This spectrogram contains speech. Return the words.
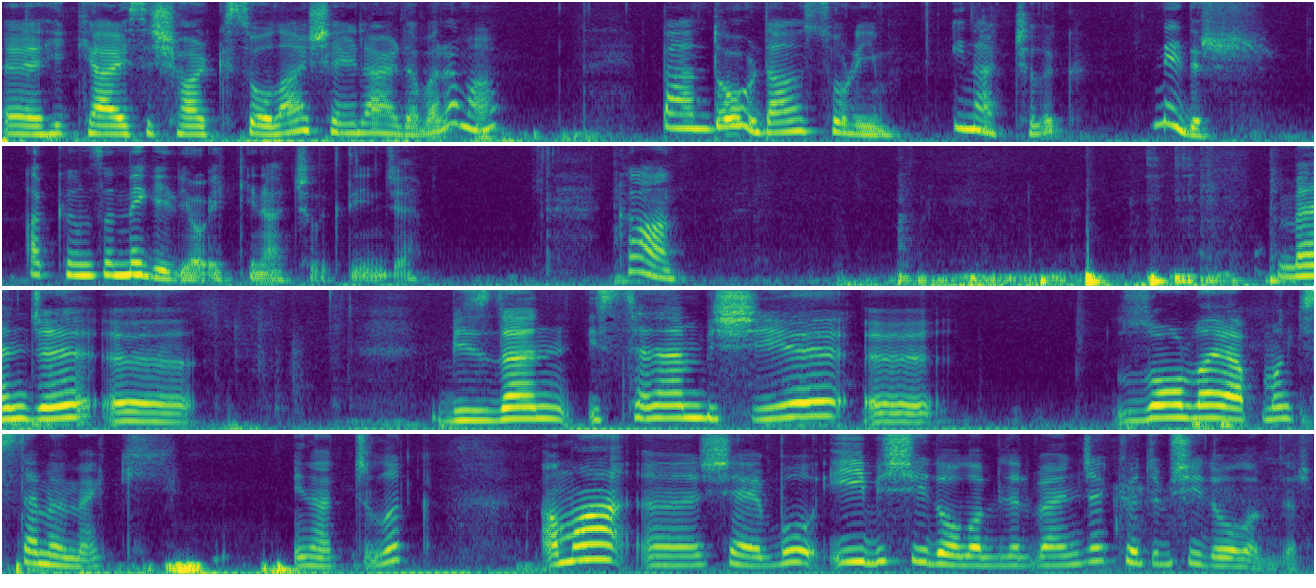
e, hikayesi şarkısı olan şeyler de var ama ben doğrudan sorayım. İnatçılık nedir? Aklınıza ne geliyor ilk inatçılık deyince? Kaan. Bence e, bizden istenen bir şeyi e, zorla yapmak istememek inatçılık. Ama e, şey bu iyi bir şey de olabilir bence, kötü bir şey de olabilir.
